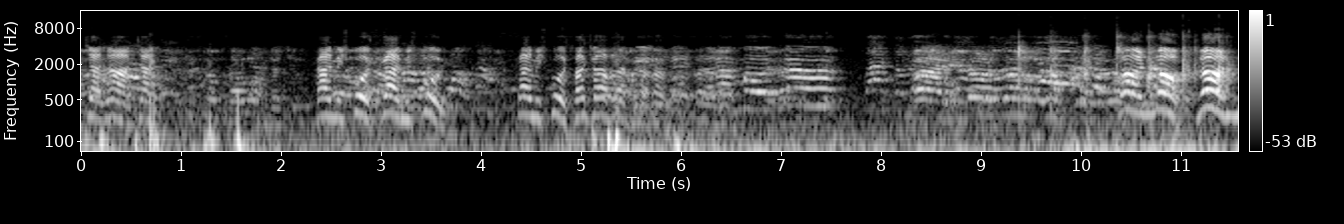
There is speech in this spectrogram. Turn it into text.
no, ha Can. Gelmiş boş, gelmiş boş. Gelmiş boş. Fan cevap ver. No, no, no, no.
